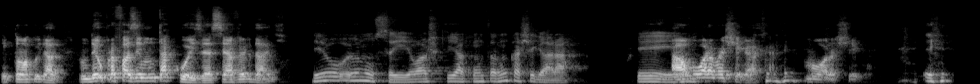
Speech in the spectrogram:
tem que tomar cuidado. Não deu para fazer muita coisa, essa é a verdade. Eu, eu não sei, eu acho que a conta nunca chegará. Porque ah, uma hora vai chegar, cara. Uma hora chega.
